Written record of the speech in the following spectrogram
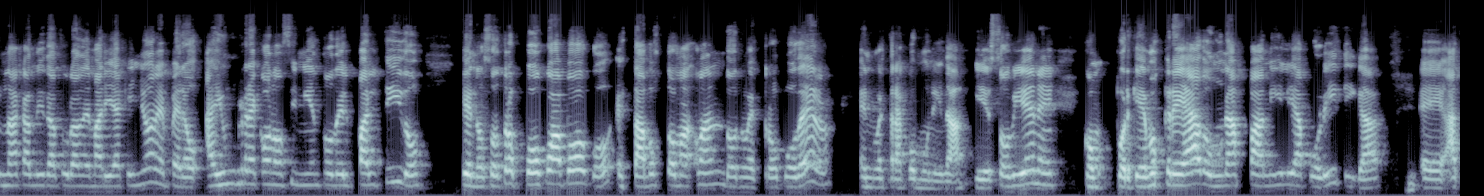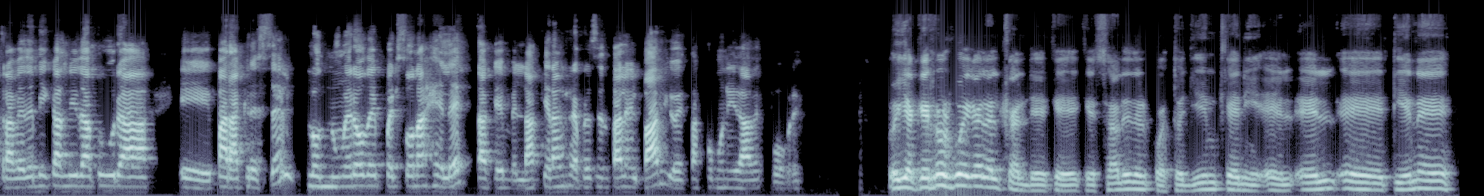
una candidatura de María Quiñones, pero hay un reconocimiento del partido que nosotros poco a poco estamos tomando nuestro poder en nuestra comunidad. Y eso viene con, porque hemos creado una familia política eh, a través de mi candidatura eh, para crecer los números de personas electas que en verdad quieran representar el barrio de estas comunidades pobres. Oye, ¿qué rol juega el alcalde que, que sale del puesto, Jim Kenny? Él, él eh, tiene,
